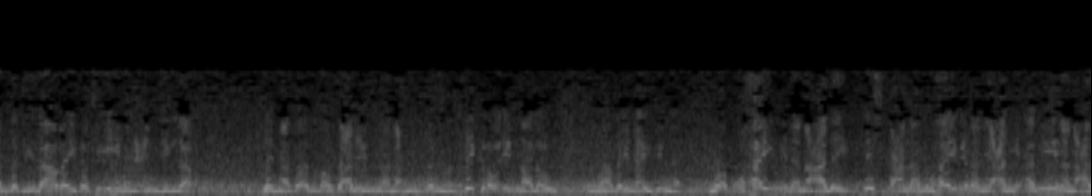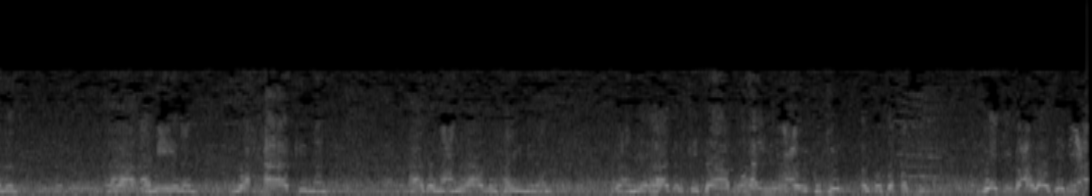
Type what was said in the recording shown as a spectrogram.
الذي لا ريب فيه من عند الله. زي ما قال الله تعالى إنا نحن نزلنا الذكر وإنا لو ما بين أيدينا. ومهيمنا عليه، إيش معنى مهيمنا؟ يعني أمينا على ها أمينا وحاكما. هذا معناه مهيمنا. يعني هذا الكتاب مهيمن على الكتب المتقدمة. يجب على جميع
